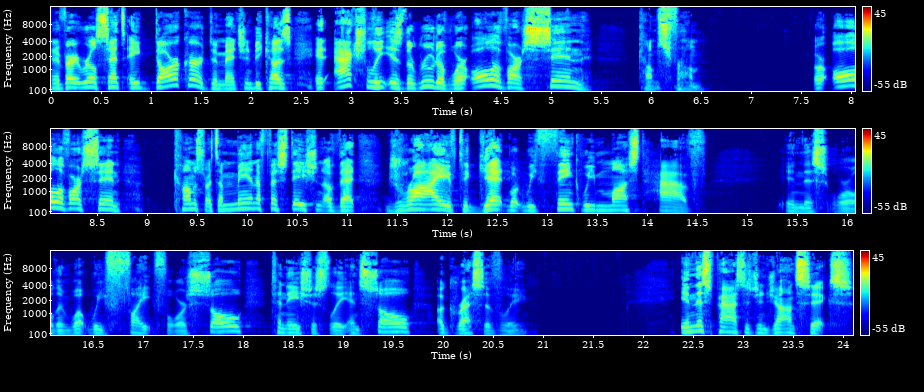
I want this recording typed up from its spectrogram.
in a very real sense, a darker dimension because it actually is the root of where all of our sin comes from. Or all of our sin comes from. It's a manifestation of that drive to get what we think we must have in this world and what we fight for so tenaciously and so aggressively. In this passage in John 6,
